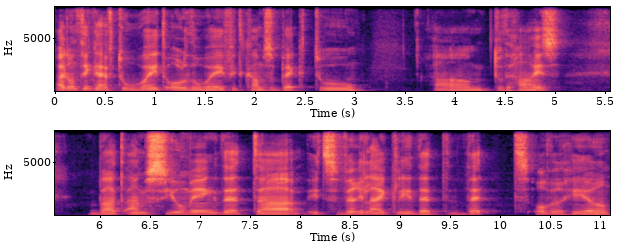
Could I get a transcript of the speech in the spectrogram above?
I don't think I have to wait all the way if it comes back to, um, to the highs but I'm assuming that uh, it's very likely that that over here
